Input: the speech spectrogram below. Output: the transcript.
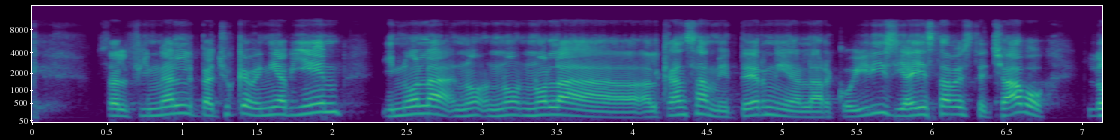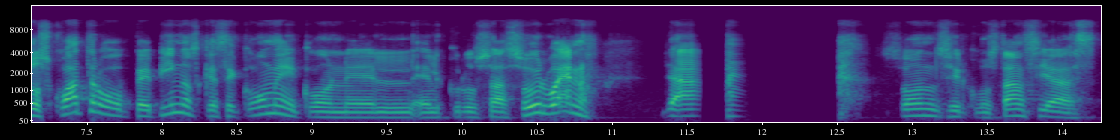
O sea, al final Pachuca venía bien y no la, no, no, no la alcanza a meter ni al arco iris, y ahí estaba este chavo. Los cuatro pepinos que se come con el, el Cruz Azul, bueno, ya son circunstancias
